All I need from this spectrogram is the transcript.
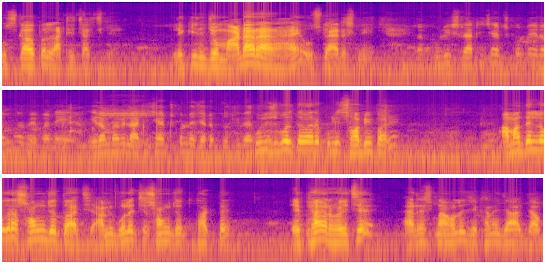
उसका ऊपर लाठीचार्ज किया लेकिन जो मार्डर आ रहा है उसको अरेस्ट नहीं किया है না, পুলিশ লাঠিচার্জ করলে এরম ভাবে? মানে এরম ভাবে লাঠিচার্জ করলে যেটা প্রতিবাদ পুলিশ বলতে পারে পুলিশ সবই পারে। আমাদের লোকরা সংযত আছে। আমি বলেছি সংযত থাকতে। এফআইআর হয়েছে অ্যারেস্ট না হলে যেখানে যা যাব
